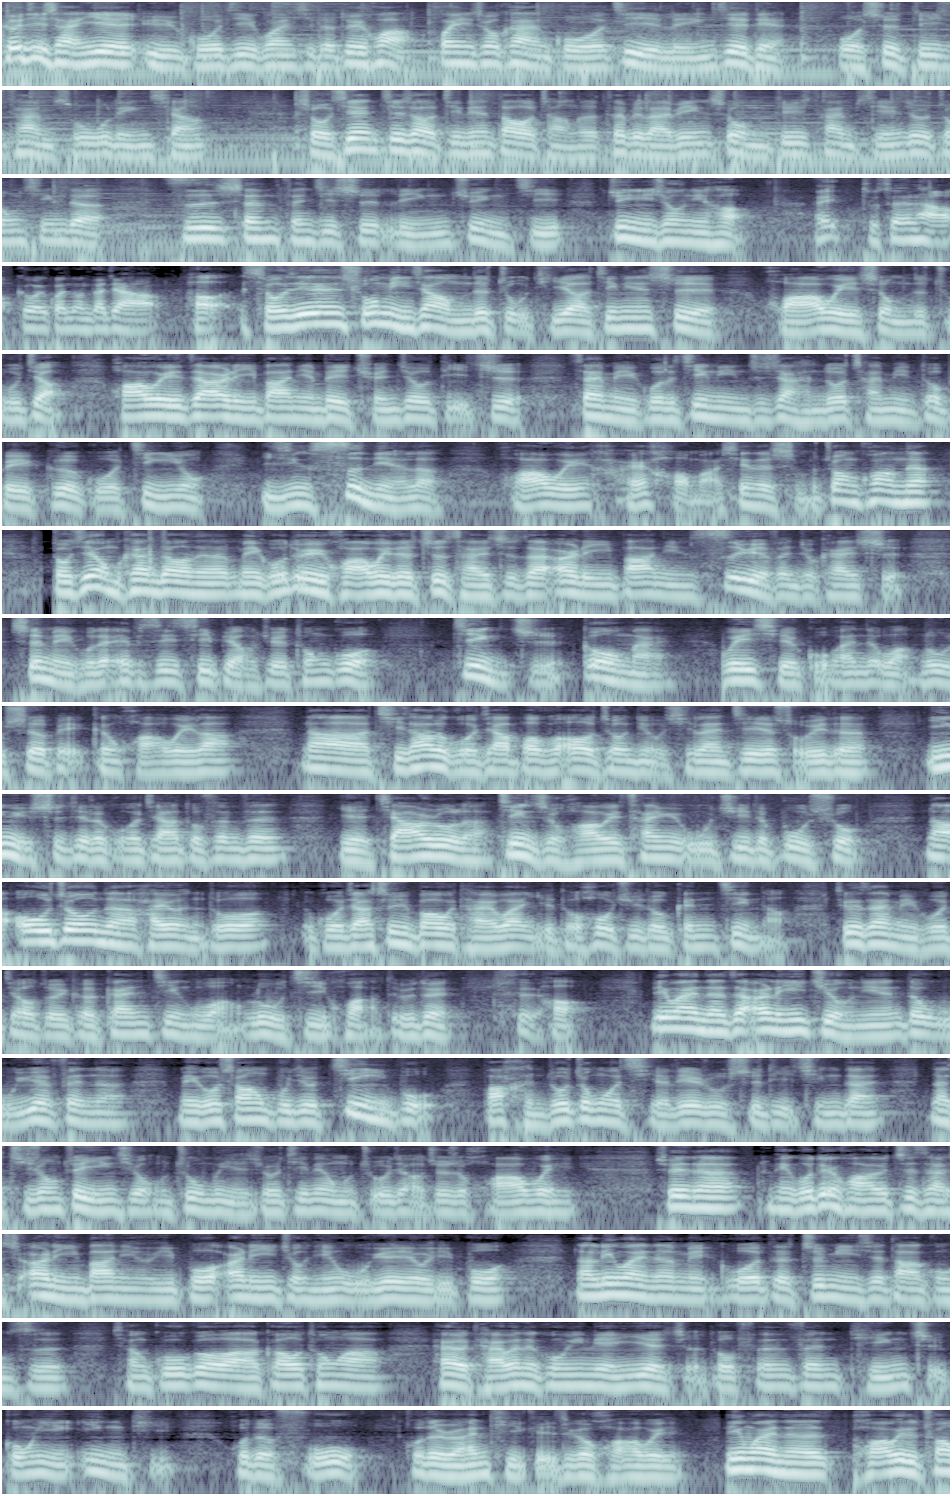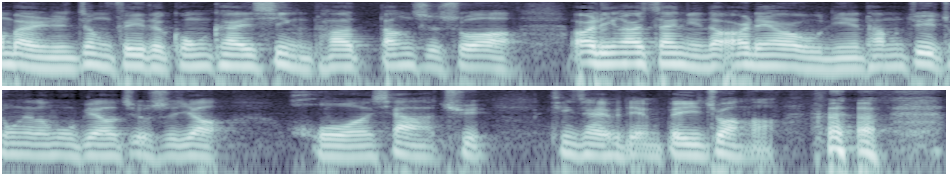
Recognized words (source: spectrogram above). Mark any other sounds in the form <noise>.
科技产业与国际关系的对话，欢迎收看《国际临界点》，我是 DigiTimes 吴林祥。首先介绍今天到场的特别来宾，是我们 DigiTimes 研究中心的资深分析师林俊吉。俊吉兄，你好。哎，主持人好，各位观众大家好。好，首先说明一下我们的主题啊，今天是华为是我们的主角。华为在二零一八年被全球抵制，在美国的禁令之下，很多产品都被各国禁用，已经四年了。华为还好吗？现在什么状况呢？首先，我们看到呢，美国对于华为的制裁是在二零一八年四月份就开始，是美国的 FCC 表决通过，禁止购买威胁国安的网络设备跟华为啦。那其他的国家，包括澳洲、纽西兰这些所谓的英语世界的国家，都纷纷也加入了禁止华为参与五 G 的部署。那欧洲呢，还有很多国家，甚至包括台湾，也都后续都跟进啊。这个在美国叫做一个干净网络计划，对不对？是。好。另外呢，在二零一九年的五月份呢，美国商务部就进一步把很多中国企业列入实体清单。那其中最引起我们注目，也就是今天我们主角就是华为。所以呢，美国对华为制裁是二零一八年有一波，二零一九年五月又有一波。那另外呢，美国的知名一些大公司，像 Google 啊、高通啊，还有台湾的供应链业者，都纷纷停止供应硬体或者服务。或者软体给这个华为。另外呢，华为的创办人任正非的公开信，他当时说啊，二零二三年到二零二五年，他们最重要的目标就是要活下去。听起来有点悲壮啊，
